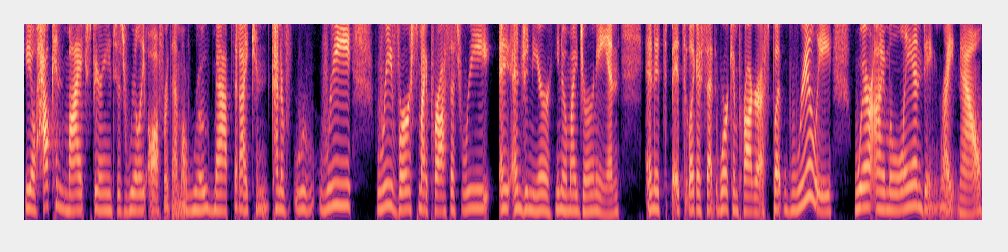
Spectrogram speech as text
you know how can my experiences really offer them a roadmap that i can kind of re reverse my process re-engineer you know my journey? And and it's it's like i said work in progress. But really where i'm landing right now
